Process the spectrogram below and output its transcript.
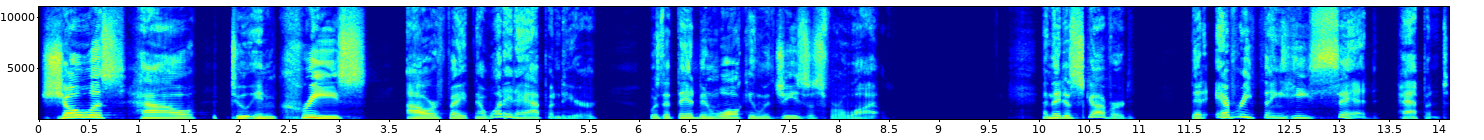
Show us how to increase our faith. Now, what had happened here was that they had been walking with Jesus for a while. And they discovered that everything he said happened.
